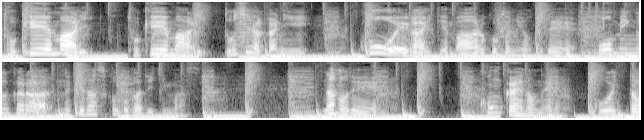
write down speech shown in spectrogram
時計回り時計回りどちらかに弧を描いて回ることによってホーミングから抜け出すことができます。なので今回のねこういった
